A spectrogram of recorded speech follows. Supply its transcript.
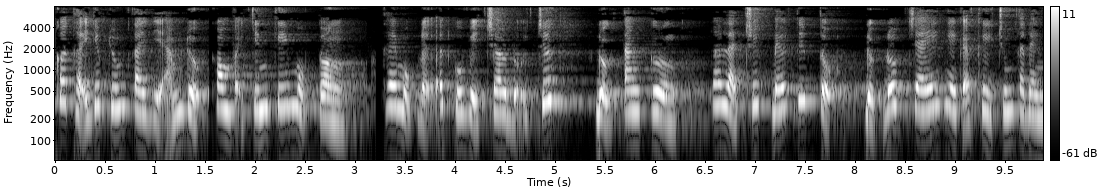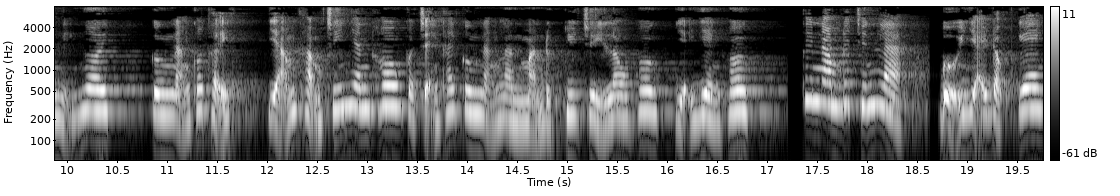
có thể giúp chúng ta giảm được 0,9 kg một tuần. Thêm một lợi ích của việc trao đổi chất được tăng cường đó là chất béo tiếp tục được đốt cháy ngay cả khi chúng ta đang nghỉ ngơi. Cân nặng có thể giảm thậm chí nhanh hơn và trạng thái cân nặng lành mạnh được duy trì lâu hơn, dễ dàng hơn. Thứ năm đó chính là bưởi giải độc gan.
